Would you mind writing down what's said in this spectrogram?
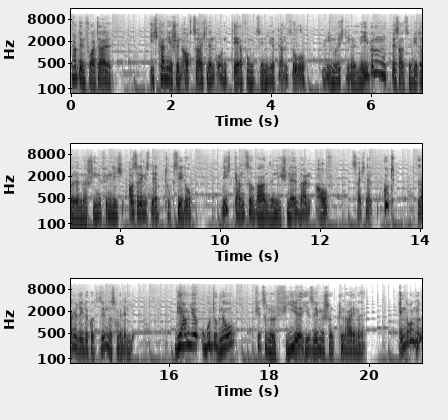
Hat den Vorteil, ich kann hier schön aufzeichnen und der funktioniert dann so wie im richtigen Leben. Besser als eine virtuelle Maschine, finde ich. Außerdem ist der Tuxedo nicht ganz so wahnsinnig schnell beim Aufzeichnen. Gut, lange Rede, kurzer Sinn, was haben wir denn hier? Wir haben hier Ubuntu GNOME 14.04. Hier sehen wir schon kleine Änderungen. Ne?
